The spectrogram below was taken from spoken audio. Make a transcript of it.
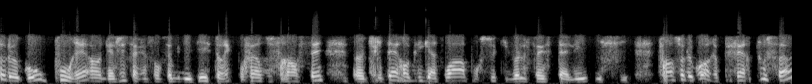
François Legault pourrait engager sa responsabilité historique pour faire du français un critère obligatoire pour ceux qui veulent s'installer ici. François Legault aurait pu faire tout ça,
